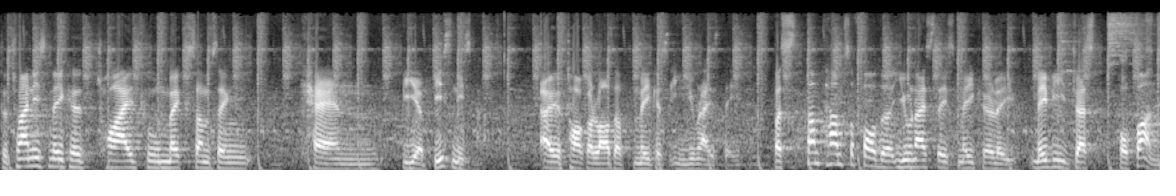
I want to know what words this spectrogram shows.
the Chinese makers try to make something can be a business. I talk a lot of makers in United States, but sometimes for the United States maker, maybe just for fun.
